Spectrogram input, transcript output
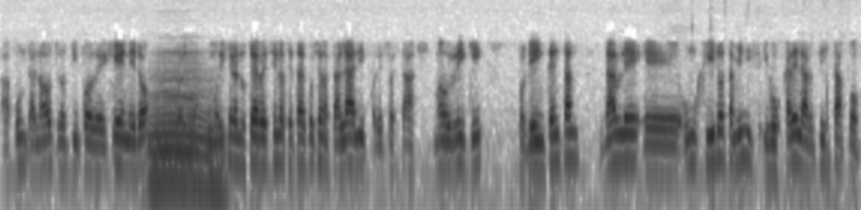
apuntan a otro tipo de género. Mm. Por eso, como dijeron ustedes recién, nos estaba escuchando, está Lali, por eso está Mau Ricky, porque intentan darle eh, un giro también y, y buscar el artista pop,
